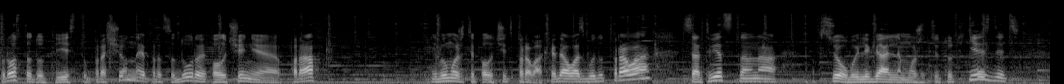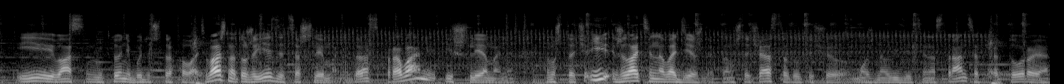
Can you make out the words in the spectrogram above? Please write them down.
просто, тут есть упрощенные процедуры получения прав, и вы можете получить права. Когда у вас будут права, соответственно, все, вы легально можете тут ездить, и вас никто не будет штрафовать. Важно тоже ездить со шлемами, да, с правами и шлемами. Потому что, и желательно в одежде, потому что часто тут еще можно увидеть иностранцев, которые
